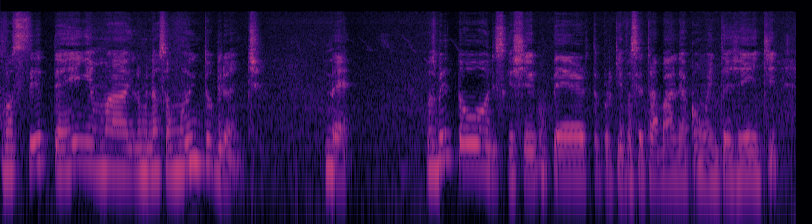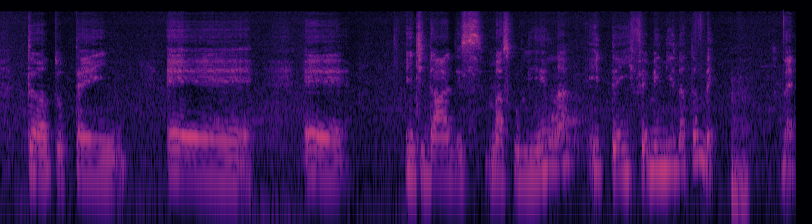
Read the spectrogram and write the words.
você tem uma iluminação muito grande, né? Os mentores que chegam perto, porque você trabalha com muita gente, tanto tem é, é, entidades masculina e tem feminina também, né?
